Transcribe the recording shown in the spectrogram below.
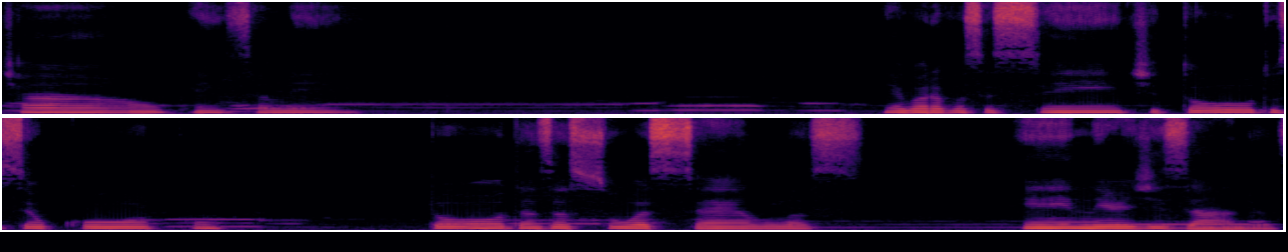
Tchau, pensamento. E agora você sente todo o seu corpo, todas as suas células energizadas.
